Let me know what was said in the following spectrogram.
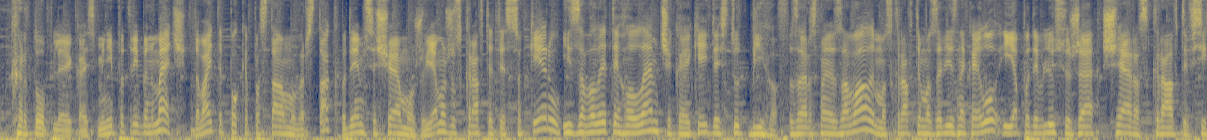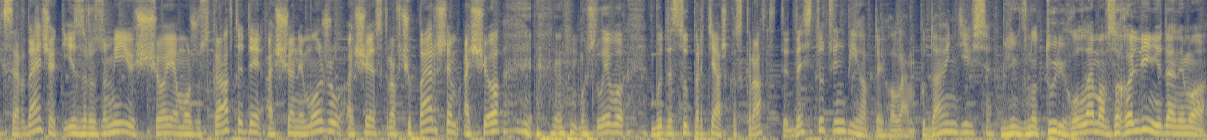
картопля якась. Мені потрібен меч. Давайте поки поставимо верстак, подивимося, що я можу. Я можу скрафтити сокиру і завалити големчика, який десь тут бігав. Зараз ми завалимо, скрафтимо залізне кайло, і я подивлюсь уже ще раз крафти всіх сердечок і зрозумію, що я можу скрафтити, а що не можу, а що я скрафчу першим, а що можливо буде супер тяжко скрафтити. Десь тут він бігав, той голем. Куди він дівся? Блін, в натурі голема взагалі ніде нема.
